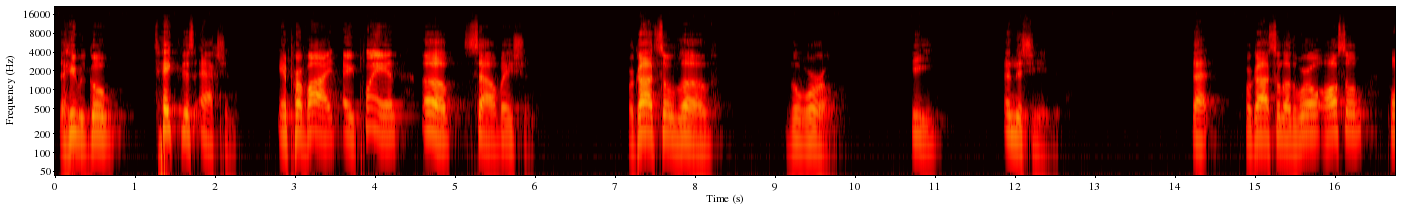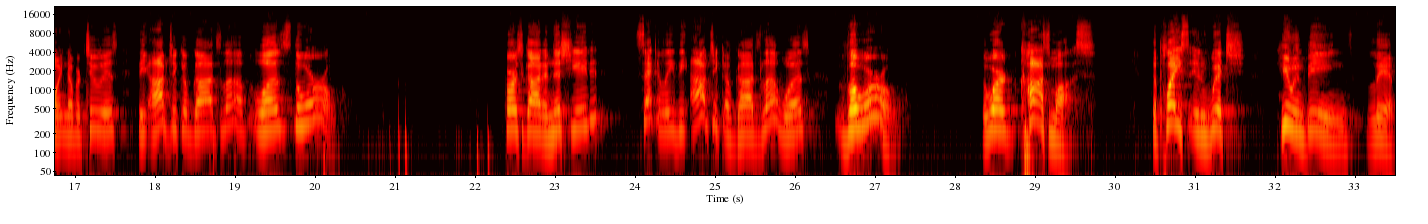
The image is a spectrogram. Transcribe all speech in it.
that he would go take this action and provide a plan of salvation. For God so loved the world, he initiated. That for God so loved the world, also, point number two is the object of God's love was the world. First, God initiated. Secondly, the object of God's love was the world. The word cosmos, the place in which human beings live.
